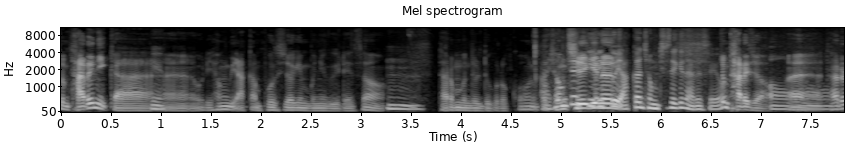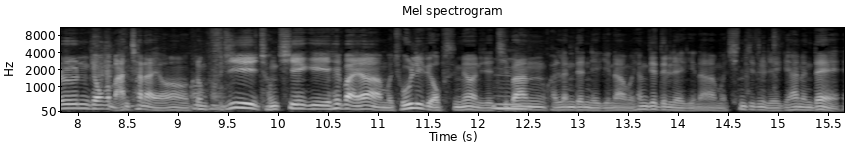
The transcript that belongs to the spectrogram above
좀 다르니까 예. 아, 우리 형도 약간 보수적인 분이고 이래서 음. 다른 분들도 그렇고 그러니까 아, 정치 얘기는 약간 정치색이 다르세요? 좀 다르죠. 어. 네, 다른 경우가 많잖아요. 그럼 어허. 굳이 정치 얘기 해봐야 뭐 좋을 일이 없으면 이제 집안 음. 관련된 얘기나 뭐 형제들 얘기나 뭐 친지들 얘기하는데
